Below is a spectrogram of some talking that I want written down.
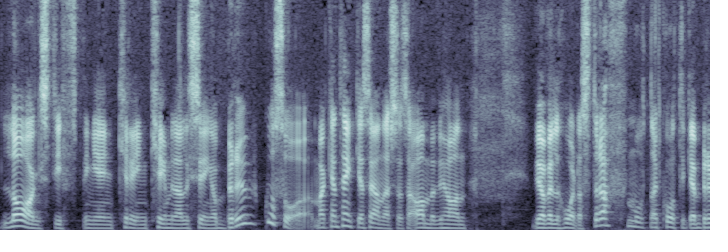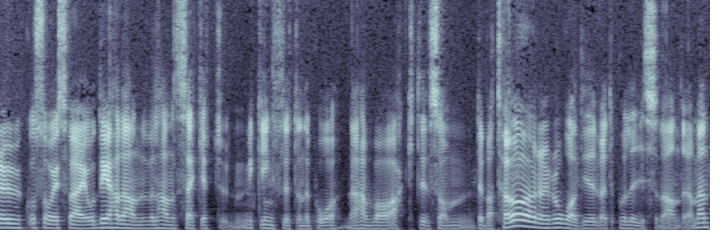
lagstiftningen kring kriminalisering av bruk och så. Man kan tänka sig annars att ja, men vi har en vi har väldigt hårda straff mot narkotikabruk och så i Sverige och det hade han väl han säkert mycket inflytande på när han var aktiv som debattör, rådgivare till polisen och andra. Men,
